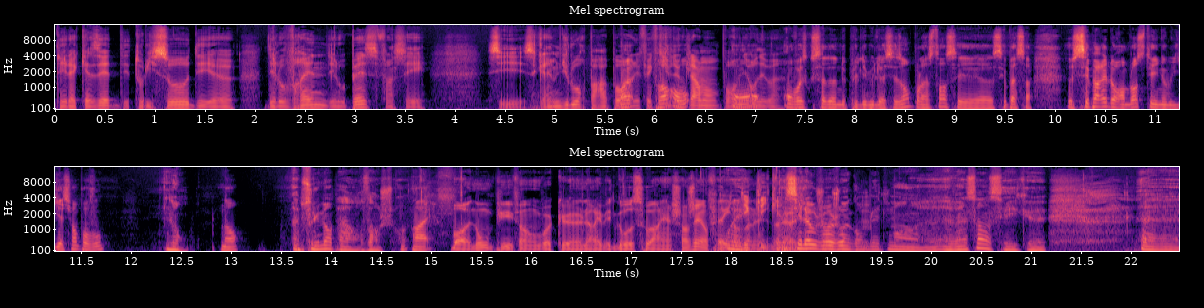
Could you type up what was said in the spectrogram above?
des Lacazette, des Tolisso, des, euh, des Lovren, des Lopez. Enfin, c'est c'est c'est quand même du lourd par rapport Ouais, à l'effectif enfin, on- de Clermont pour revenir au débat. on voit ce que ça donne depuis le début de la saison. Pour l'instant, c'est euh, c'est pas ça. Euh, séparer Laurent Blanc, c'était une obligation pour vous? Non. Non? Absolument pas en revanche. Ouais. Bon, non, puis enfin, on voit que l'arrivée de Grosso a rien changé en fait. C'est là où je rejoins complètement euh, Vincent, c'est que euh,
